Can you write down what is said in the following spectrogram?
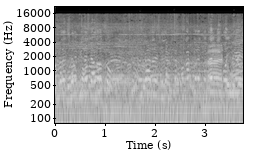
আমাদের ছেলেপিলে জানো তো কীভাবে সেটা প্রকাশ করে কোথায়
